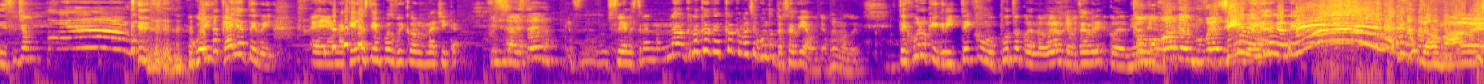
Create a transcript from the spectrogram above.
Y escucho. Güey, cállate, güey. Eh, en aquellos tiempos fui con una chica. Fuiste al estreno. Fui al estreno. No, creo, creo, creo que fue el segundo o tercer día, güey. Ya fuimos, güey. Te juro que grité como puto cuando veo al Capitán América con el Mjolnir. Como. Gordon Buffett. Sí, güey, yo le agarré. No Y se mames.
